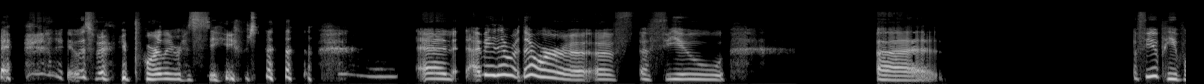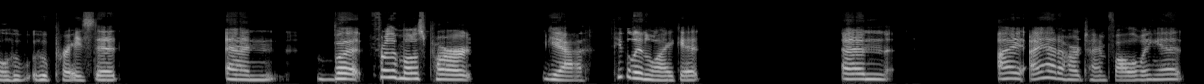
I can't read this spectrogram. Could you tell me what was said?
it was very poorly received. And I mean there were there were a, a, a few uh a few people who who praised it and but for the most part, yeah, people didn't like it. And I I had a hard time following it.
